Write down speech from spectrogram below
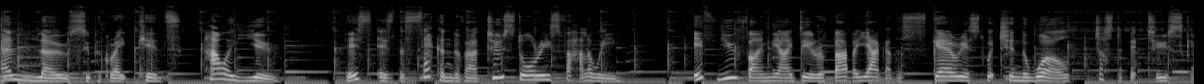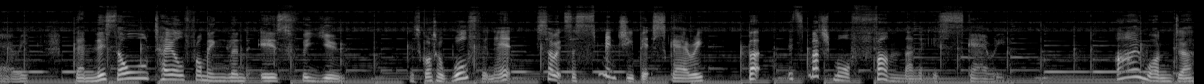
Hello, super great kids. How are you? This is the second of our two stories for Halloween. If you find the idea of Baba Yaga the scariest witch in the world just a bit too scary, then this old tale from England is for you. It's got a wolf in it, so it's a smidgy bit scary, but it's much more fun than it is scary. I wonder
